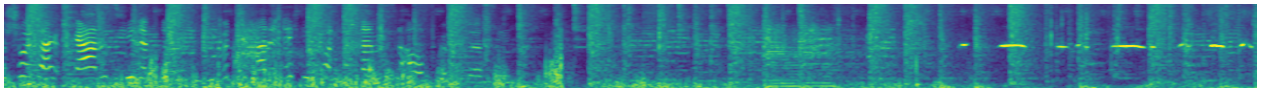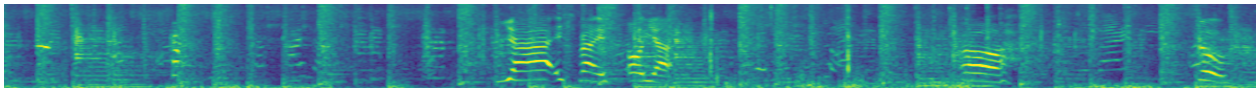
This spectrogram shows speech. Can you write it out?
der Schulter ganz viele Bremsen. Die wird gerade richtig von Bremsen aufgefressen. Komm. Ja, ich weiß. Oh ja. Oh. So.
